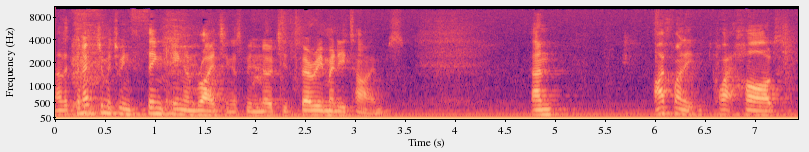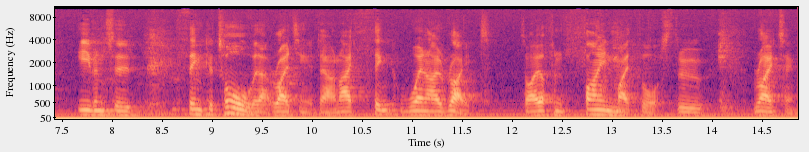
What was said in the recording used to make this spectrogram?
Now, the connection between thinking and writing has been noted very many times. And I find it quite hard even to think at all without writing it down. I think when I write. So I often find my thoughts through writing.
